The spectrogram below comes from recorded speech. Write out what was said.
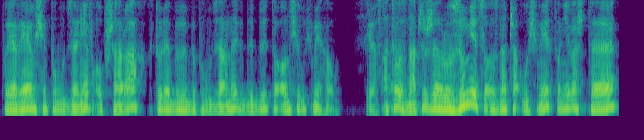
pojawiają się pobudzenia w obszarach, które byłyby pobudzane, gdyby to on się uśmiechał. Jasne. A to znaczy, że rozumie, co oznacza uśmiech, ponieważ te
